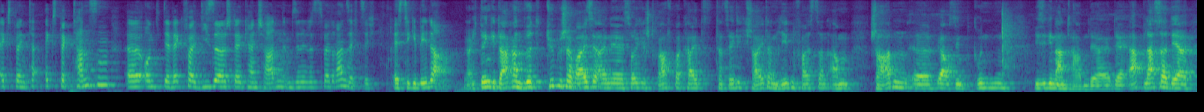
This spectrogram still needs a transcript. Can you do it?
Expektanzen äh, und der Wegfall dieser stellt keinen Schaden im Sinne des 263 StGB dar. Ja, ich denke, daran wird typischerweise eine solche Strafbarkeit tatsächlich scheitern, jedenfalls dann am Schaden, äh, ja, aus den Gründen, die Sie genannt haben. Der, der Erblasser, der,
